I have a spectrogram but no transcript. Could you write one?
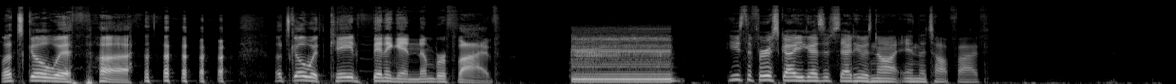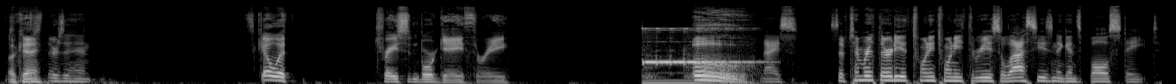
Let's go with uh, let's go with Cade Fennegan, number five. He's the first guy you guys have said who is not in the top five. Okay. There's, there's a hint. Let's go with Treyson Bourguet, three. Oh, Nice. September 30th, 2023. So last season against Ball State.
